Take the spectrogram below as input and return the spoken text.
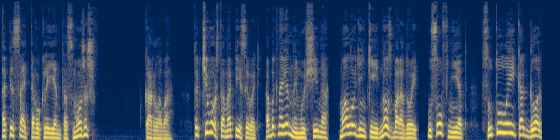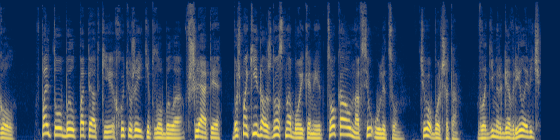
Описать того клиента сможешь? Карлова. Так чего ж там описывать? Обыкновенный мужчина, молоденький, но с бородой, усов нет, сутулый, как глагол. В пальто был по пятке, хоть уже и тепло было, в шляпе, башмаки должно с набойками, цокал на всю улицу. Чего больше-то? Владимир Гаврилович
